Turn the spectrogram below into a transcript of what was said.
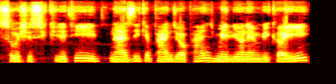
social security نزدیک 55 میلیون امریکایی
